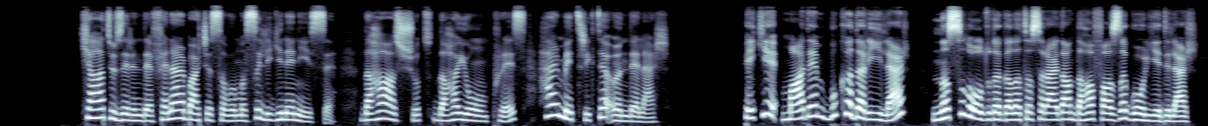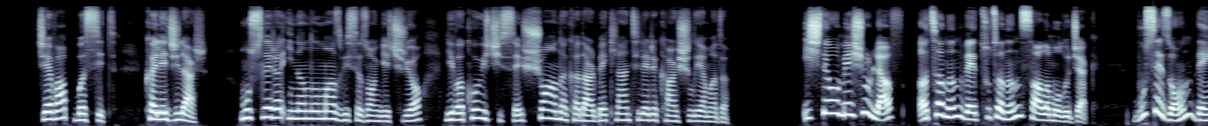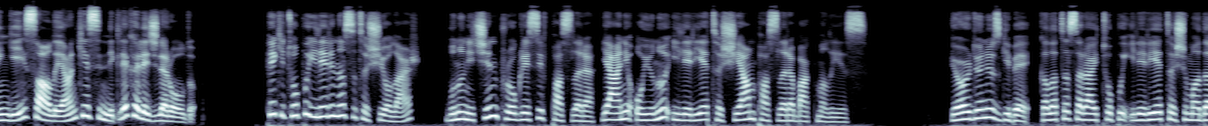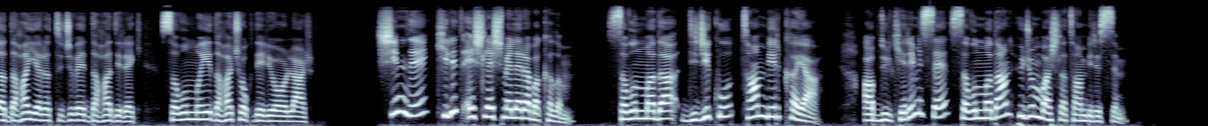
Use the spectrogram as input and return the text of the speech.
Kağıt üzerinde Fenerbahçe savunması ligin en iyisi. Daha az şut, daha yoğun pres, her metrikte öndeler. Peki madem bu kadar iyiler, nasıl oldu da Galatasaray'dan daha fazla gol yediler? Cevap basit. Kaleciler. Muslera inanılmaz bir sezon geçiriyor, Livakovic ise şu ana kadar beklentileri karşılayamadı. İşte o meşhur laf, atanın ve tutanın sağlam olacak. Bu sezon dengeyi sağlayan kesinlikle kaleciler oldu. Peki topu ileri nasıl taşıyorlar? Bunun için progresif paslara, yani oyunu ileriye taşıyan paslara bakmalıyız. Gördüğünüz gibi Galatasaray topu ileriye taşımada daha yaratıcı ve daha direkt, savunmayı daha çok deliyorlar. Şimdi kilit eşleşmelere bakalım. Savunmada Diciku tam bir kaya. Abdülkerim ise savunmadan hücum başlatan bir isim.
